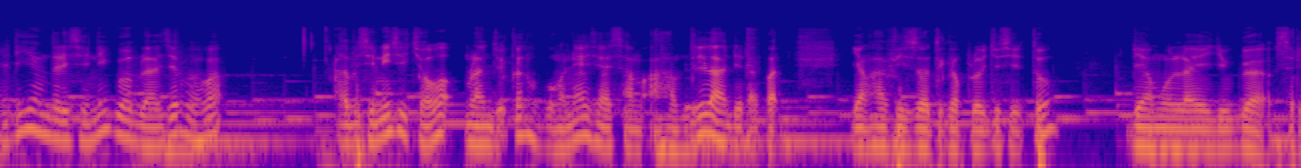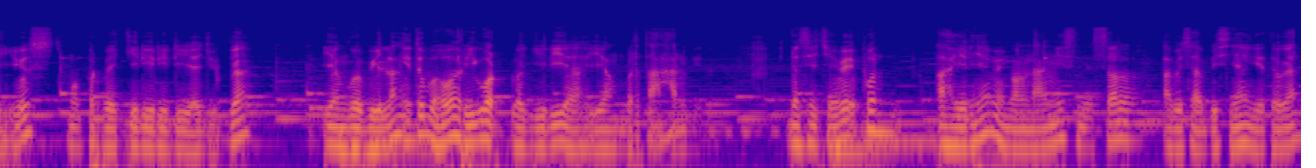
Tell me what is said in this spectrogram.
Jadi yang dari sini gue belajar bahwa habis ini si cowok melanjutkan hubungannya saya sama alhamdulillah dia dapat yang Hafizo 30 juz itu. Dia mulai juga serius memperbaiki diri dia juga. Yang gue bilang itu bahwa reward bagi dia yang bertahan gitu. Dan si cewek pun akhirnya memang nangis nyesel habis-habisnya gitu kan.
